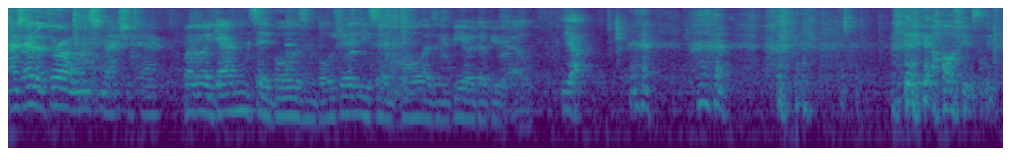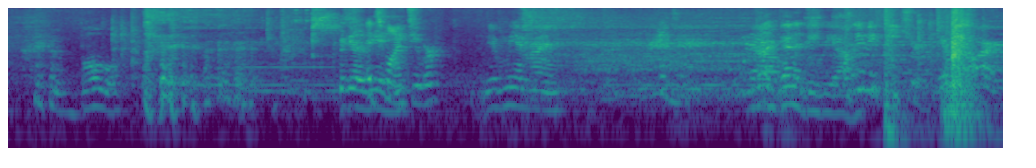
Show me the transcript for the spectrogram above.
I just had to throw a one smash attack. By the way, Gavin didn't say bull as in bullshit. He said bull as in B O W L. Yeah. Obviously. Bull. It's be a fine. YouTuber. You're me and Ryan. We're not gonna be, uh, we I'm are. gonna be featured. Here we are.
